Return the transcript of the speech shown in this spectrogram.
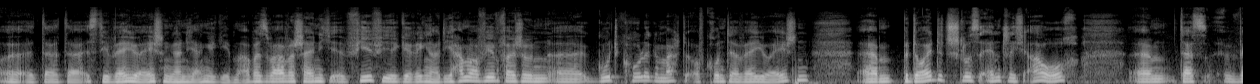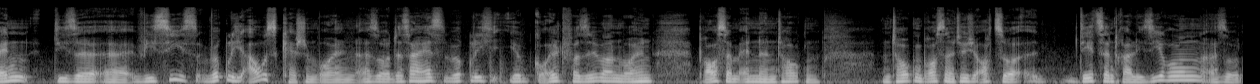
äh, da, da ist die Valuation gar nicht angegeben, aber es war wahrscheinlich äh, viel, viel geringer. Die haben auf jeden Fall schon äh, gut Kohle gemacht aufgrund der Valuation. Ähm, bedeutet schlussendlich auch, ähm, dass wenn diese äh, VCs wirklich auscashen wollen, also das heißt wirklich ihr Gold versilbern wollen, brauchst du am Ende einen Token. Ein Token brauchst du natürlich auch zur Dezentralisierung, also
